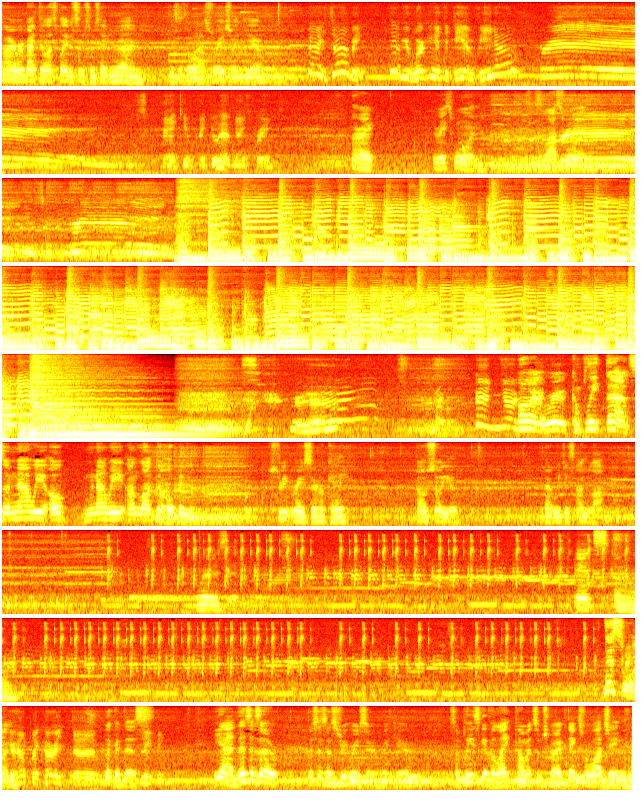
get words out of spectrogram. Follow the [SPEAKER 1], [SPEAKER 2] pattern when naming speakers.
[SPEAKER 1] Alright, we're back to Let's Play The Simpsons Hit and Run. This is the last race right here.
[SPEAKER 2] Hey, Zombie! Have you working at the DMV now? Praise! Thank you. I do have nice brains.
[SPEAKER 1] Alright. Race one. This is the last one.
[SPEAKER 2] And your
[SPEAKER 1] Alright, we complete that, so now we op now we unlock the open street racer, okay. I'll show you. That we just unlocked. Where is it? It's um this one.
[SPEAKER 2] your help. My car is uh,
[SPEAKER 1] Look at this.
[SPEAKER 2] sleeping.
[SPEAKER 1] Yeah, this is a this is a street racer right here. So please give a like, comment, subscribe. Thanks for watching.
